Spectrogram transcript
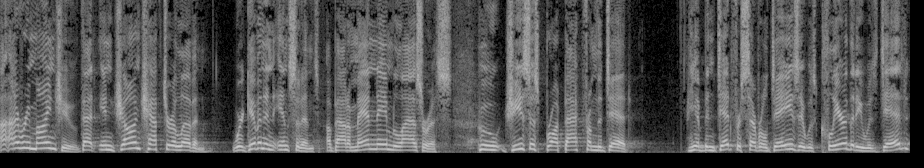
I, I remind you that in John chapter 11, we're given an incident about a man named Lazarus who Jesus brought back from the dead. He had been dead for several days. It was clear that he was dead.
